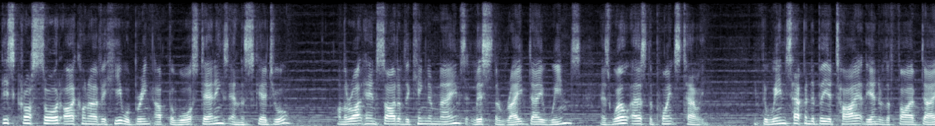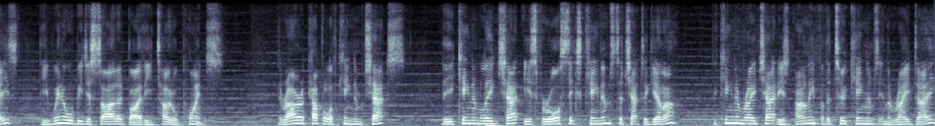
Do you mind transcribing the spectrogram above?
This cross sword icon over here will bring up the war standings and the schedule. On the right hand side of the kingdom names it lists the raid day wins as well as the points tally. If the wins happen to be a tie at the end of the 5 days, the winner will be decided by the total points. There are a couple of kingdom chats. The Kingdom League chat is for all 6 kingdoms to chat together the Kingdom Raid chat is only for the two kingdoms in the raid day,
